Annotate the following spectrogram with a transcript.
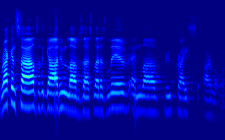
Reconciled to the God who loves us, let us live and love through Christ our Lord.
